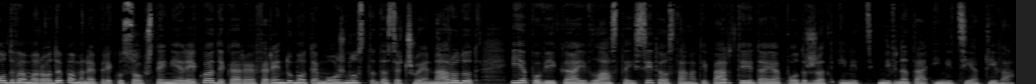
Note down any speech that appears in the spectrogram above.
Од ВМРО ДПМН преку сообштение рекоа дека референдумот е можност да се чуе народот и ја повикаа и власта и сите останати партии да ја поддржат нивната иницијатива.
